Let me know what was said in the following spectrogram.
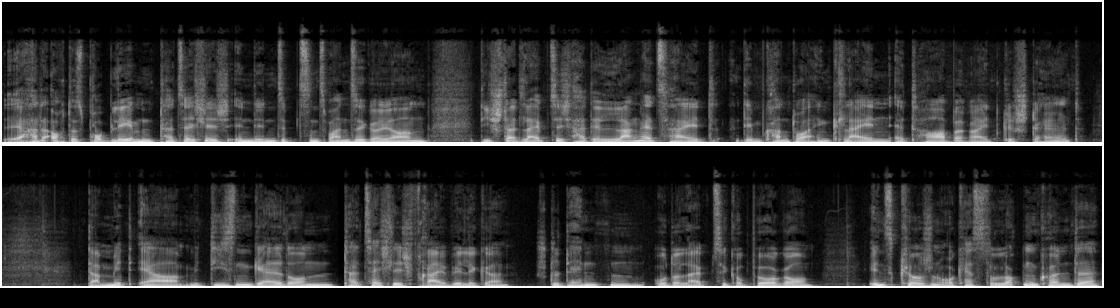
Er hatte auch das Problem tatsächlich in den 1720er Jahren. Die Stadt Leipzig hatte lange Zeit dem Kantor einen kleinen Etat bereitgestellt, damit er mit diesen Geldern tatsächlich Freiwillige Studenten oder Leipziger Bürger ins Kirchenorchester locken konnte.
